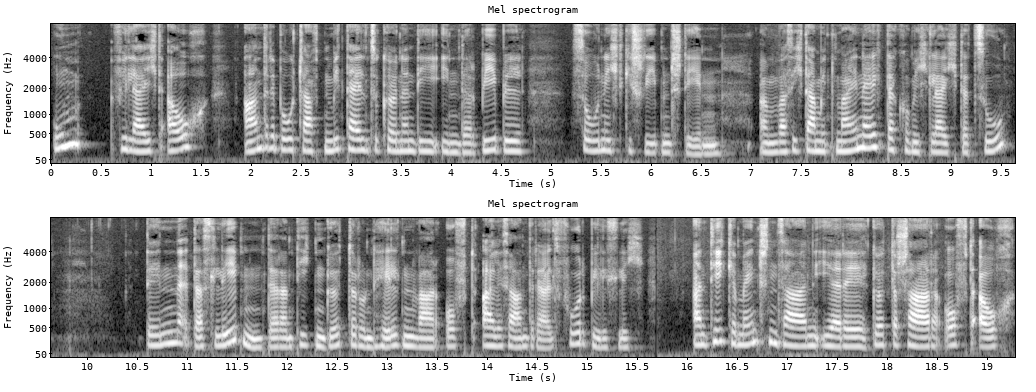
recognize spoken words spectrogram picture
um vielleicht auch andere Botschaften mitteilen zu können, die in der Bibel so nicht geschrieben stehen. Ähm, was ich damit meine, da komme ich gleich dazu. Denn das Leben der antiken Götter und Helden war oft alles andere als vorbildlich. Antike Menschen sahen ihre Götterschar oft auch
